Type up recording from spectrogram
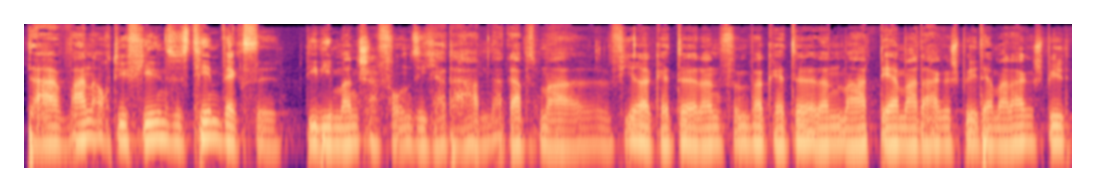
da waren auch die vielen Systemwechsel, die die Mannschaft verunsichert haben. Da gab es mal Viererkette, dann Fünferkette, dann mal hat der mal da gespielt, der mal da gespielt.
